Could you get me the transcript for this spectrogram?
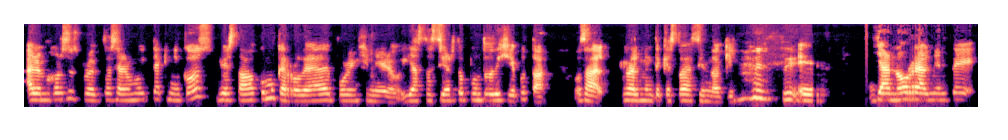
a lo mejor sus proyectos eran muy técnicos, yo estaba como que rodeada de puro ingeniero y hasta cierto punto dije, puta, o sea, realmente, ¿qué estoy haciendo aquí? Eh, ya no, realmente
